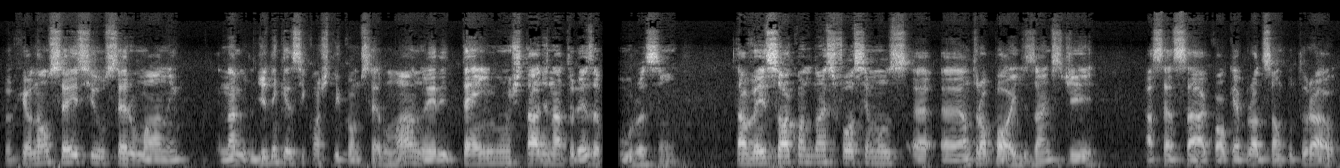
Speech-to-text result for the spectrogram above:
Porque eu não sei se o ser humano, na medida em que ele se constitui como ser humano, ele tem um estado de natureza puro, assim. Talvez só quando nós fôssemos é, é, antropóides, antes de acessar qualquer produção cultural.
